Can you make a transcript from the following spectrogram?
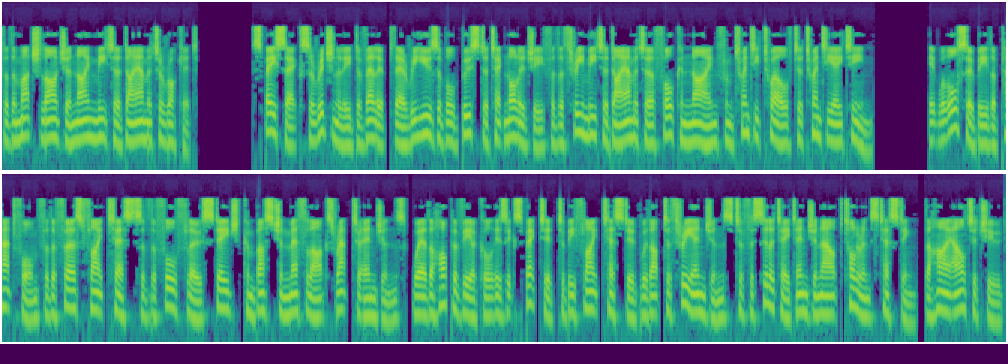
for the much larger 9-meter diameter rocket. SpaceX originally developed their reusable booster technology for the 3-meter diameter Falcon 9 from 2012 to 2018. It will also be the platform for the first flight tests of the full-flow staged combustion methalox Raptor engines, where the Hopper vehicle is expected to be flight tested with up to three engines to facilitate engine-out tolerance testing. The high-altitude,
